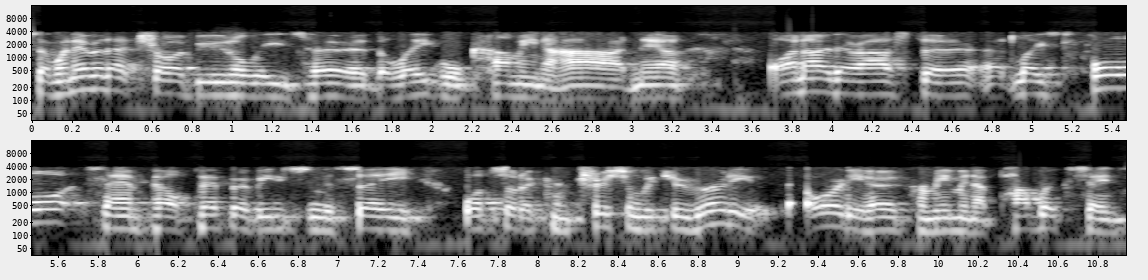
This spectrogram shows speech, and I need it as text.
So whenever that tribunal is heard, the league will come in hard. Now, I know they're asked at least four. Sam Powell-Pepper, it'll be interesting to see what sort of contrition, which we've already already heard from him in a public sense,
